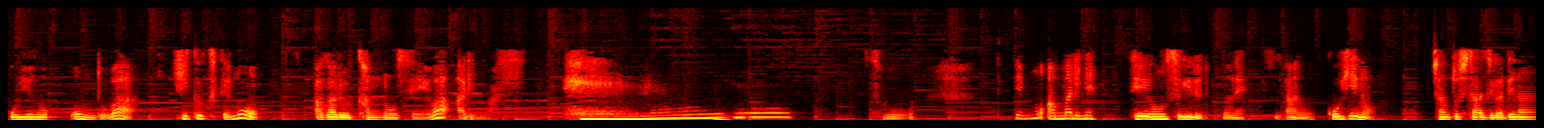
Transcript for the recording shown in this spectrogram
お湯の温度は低くても上がる可能性はあります。へえ。そう。でもあんまりね、低温すぎるとね、あの、コーヒーのちゃんとした味が出な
